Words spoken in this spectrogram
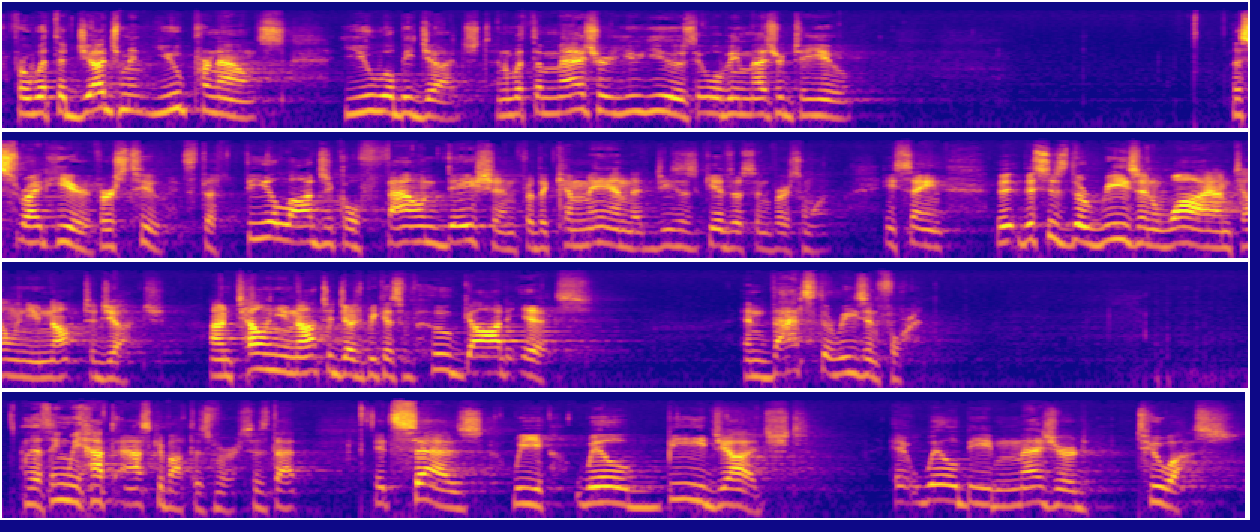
For with the judgment you pronounce, you will be judged, and with the measure you use, it will be measured to you. This right here, verse 2, it's the theological foundation for the command that Jesus gives us in verse 1. He's saying, This is the reason why I'm telling you not to judge. I'm telling you not to judge because of who God is. And that's the reason for it. The thing we have to ask about this verse is that it says we will be judged, it will be measured to us.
